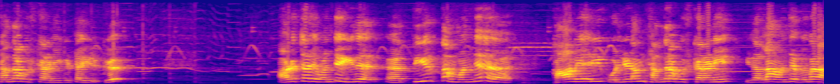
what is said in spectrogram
சந்திர புஷ்கரணி கிட்ட இருக்கு. அடுத்தது வந்து இது தீர்த்தம் வந்து காவேரி கொள்ளிடம் சந்திர புஷ்கரணி இதெல்லாம் வந்து விமலா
